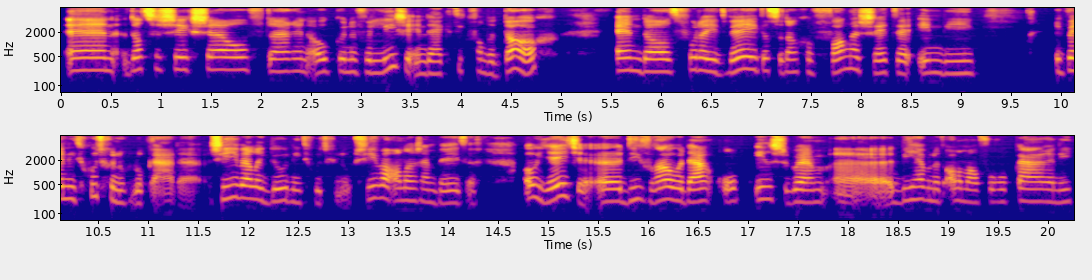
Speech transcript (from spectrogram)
En dat ze zichzelf daarin ook kunnen verliezen in de hectiek van de dag. En dat voordat je het weet, dat ze dan gevangen zitten in die ik ben niet goed genoeg blokkade. Zie je wel, ik doe het niet goed genoeg. Zie je wel, anderen zijn beter. Oh jeetje, uh, die vrouwen daar op Instagram, uh, die hebben het allemaal voor elkaar en die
